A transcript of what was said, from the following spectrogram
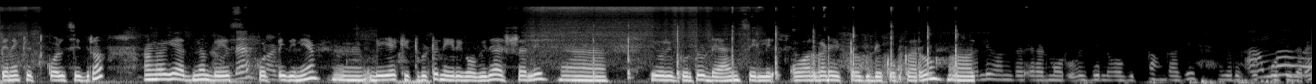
ತೆನೆ ಇಟ್ಕೊಳ್ಸಿದ್ರು ಹಂಗಾಗಿ ಅದನ್ನ ಬೇಯಿಸ್ಕೊಟ್ಟಿದ್ದೀನಿ ಬೇಯಕ್ಕೆ ಇಟ್ಬಿಟ್ಟು ನೀರಿಗೆ ಹೋಗಿದೆ. ಅಷ್ಟರಲ್ಲಿ ಇವರಿಬ್ಬರದು ಡ್ಯಾನ್ಸ್ ಇಲ್ಲಿ ಹೊರಗಡೆ ಇಟ್ಟೋಗಿದೆ ಕುಕ್ಕರು. ಅಲ್ಲಿ ಒಂದು ಎರಡು ಮೂರು ವಿಸಿಲ್ ಹೋಗಿತ್ತು. ಹಂಗಾಗಿ ಇವರಿಬ್ಬರು ಕೂತಿದ್ದಾರೆ.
